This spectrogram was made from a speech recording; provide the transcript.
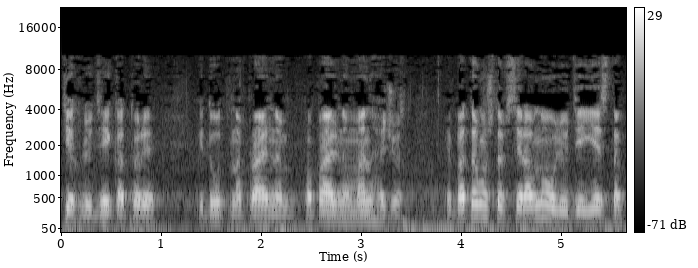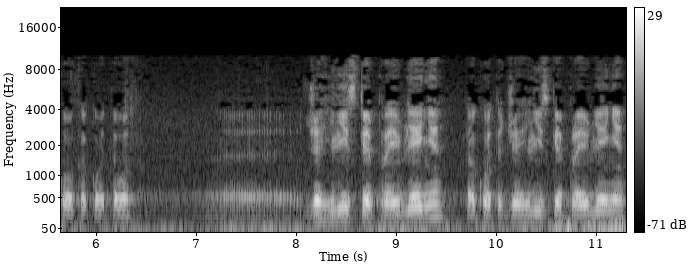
тех людей, которые идут на правильном, по правильному манхаджу. И потому что все равно у людей есть такое какое-то вот э, джагилийское проявление, какое-то джагилийское проявление,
